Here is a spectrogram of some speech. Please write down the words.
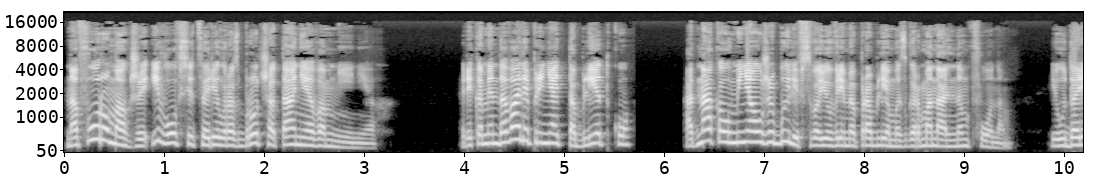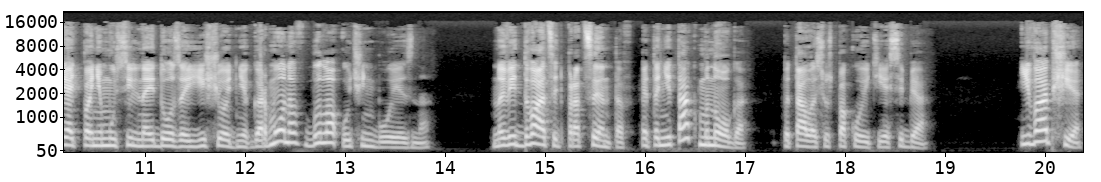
На форумах же и вовсе царил разброд шатания во мнениях. Рекомендовали принять таблетку, однако у меня уже были в свое время проблемы с гормональным фоном, и ударять по нему сильной дозой еще одних гормонов было очень боязно. Но ведь 20% это не так много, пыталась успокоить я себя. И вообще,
